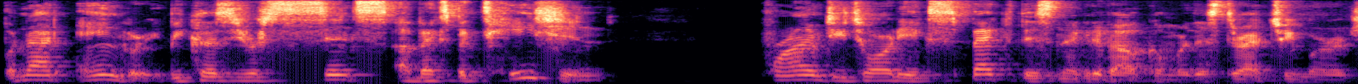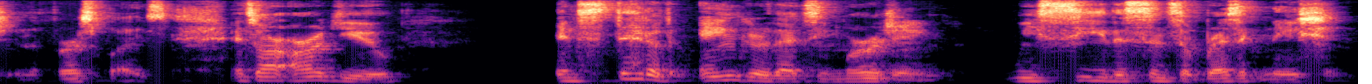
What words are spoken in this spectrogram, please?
but not angry because your sense of expectation primed you to already expect this negative outcome or this threat to emerge in the first place. And so I argue instead of anger that's emerging, we see the sense of resignation.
